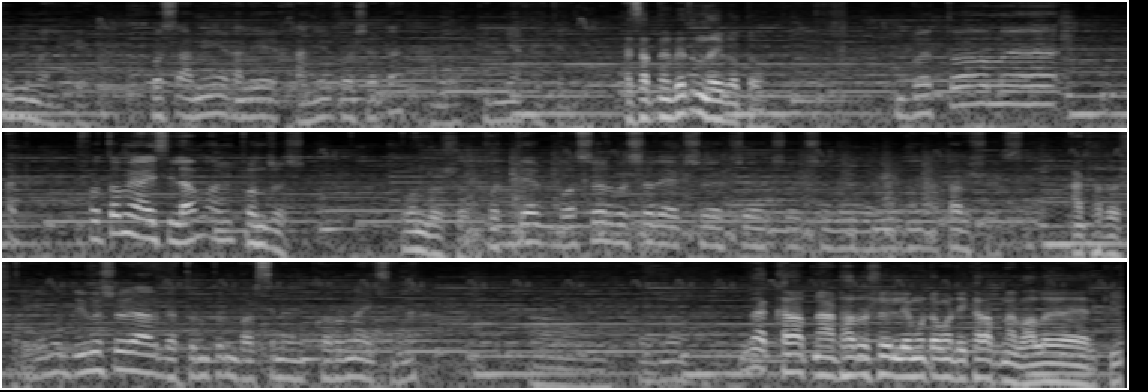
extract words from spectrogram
সবই মালিকের। বস আমি খালি খানির পয়সাটা আমার কিনিয়া খাইতে আচ্ছা আপনার বেতন দেয় কত? বেতন প্রথমে আইছিলাম আমি পনেরোশো। পনেরোশো। প্রত্যেক বছর বছর একশো একশো একশো একশো করে আঠারোশো হয়েছে আঠারোশো। এগুলো দুই বছরে আর বেতন টন বাড়ছে না করোনা আইছে না। যাক খারাপ না আঠারোশো হইলে মোটামুটি খারাপ না ভালো হয় আর কি।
